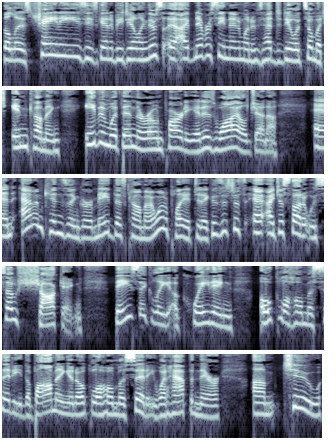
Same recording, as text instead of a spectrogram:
the Liz Cheneys. He's going to be dealing. There's I've never seen anyone who's had to deal with so much incoming, even within their own party. It is wild, Jenna. And Adam Kinzinger made this comment. I want to play it today because it's just I just thought it was so shocking. Basically equating Oklahoma City, the bombing in Oklahoma City, what happened there, um, to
